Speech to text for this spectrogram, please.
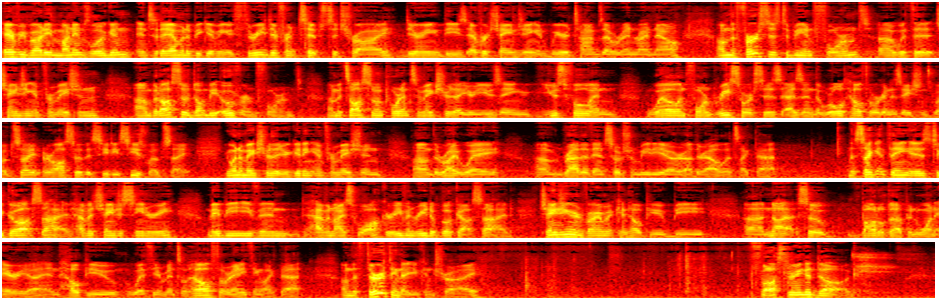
Hey everybody, my name's Logan, and today I'm going to be giving you three different tips to try during these ever-changing and weird times that we're in right now. Um, the first is to be informed uh, with the changing information, um, but also don't be over-informed. Um, it's also important to make sure that you're using useful and well-informed resources, as in the World Health Organization's website or also the CDC's website. You want to make sure that you're getting information um, the right way um, rather than social media or other outlets like that. The second thing is to go outside, have a change of scenery, maybe even have a nice walk or even read a book outside. Changing your environment can help you be uh, not so bottled up in one area and help you with your mental health or anything like that. Um, the third thing that you can try fostering a dog.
